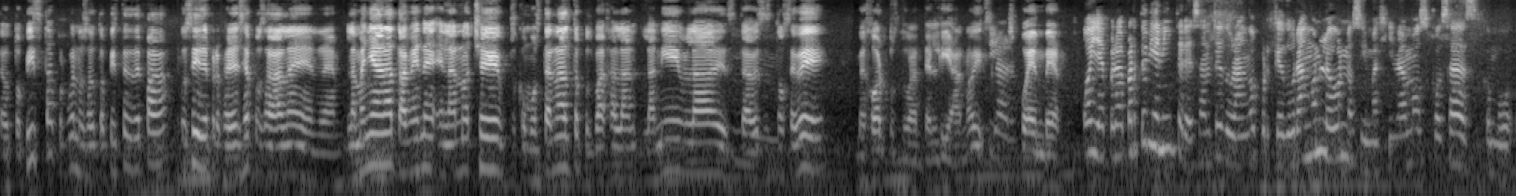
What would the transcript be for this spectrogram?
la autopista, porque bueno, las autopistas de paga, pues sí, de preferencia pues háganla en, la- la mañana, también en, en la noche, pues como está en alto, pues baja la, la niebla, este, a veces no se ve, mejor pues durante el día, ¿no? Y Claro. pues, pueden ver. Oye, pero aparte bien interesante Durango, porque Durango luego nos imaginamos cosas como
